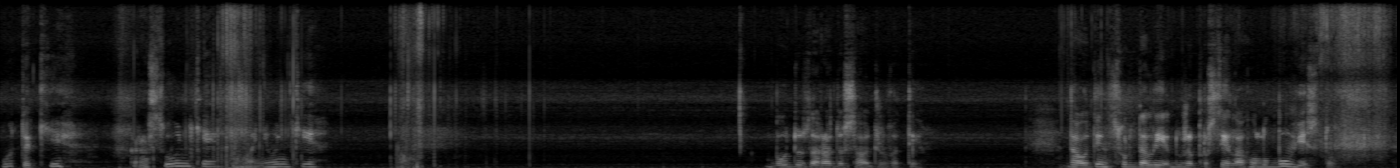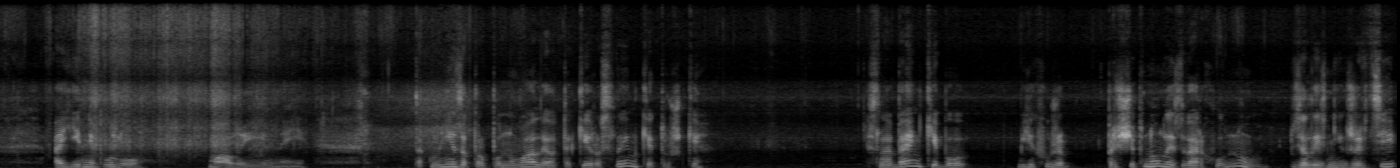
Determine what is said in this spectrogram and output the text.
Ось такі красуньки, манюнькі. Буду зараз досаджувати. Да, один сорт дали, я дуже просила голубу вісту, а її не було. Мало її в неї. Так мені запропонували отакі рослинки, трошки слабенькі, бо їх вже прищипнули зверху, ну, взяли з них живці.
